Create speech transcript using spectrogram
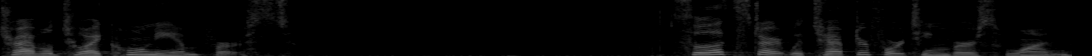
traveled to Iconium first. So let's start with chapter 14, verse 1.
